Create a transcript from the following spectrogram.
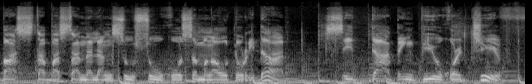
basta-basta na lang susuko sa mga otoridad si dating Bucor Chief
